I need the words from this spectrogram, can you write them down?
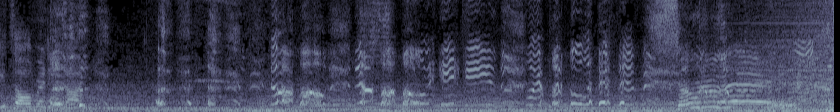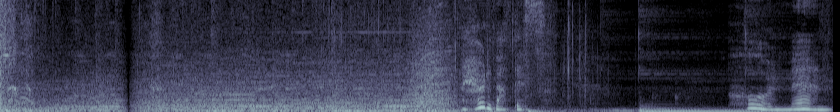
It's already done. No, no, please. I want to live. So do they! I heard about this. Poor man.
